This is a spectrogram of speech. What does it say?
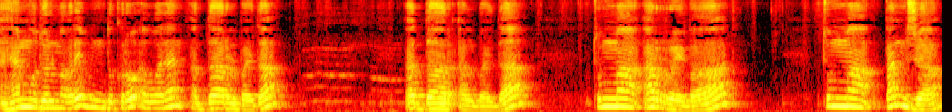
أهم مدن المغرب نذكر أولا الدار البيضاء. الدار البيضاء ثم الرباط ثم طنجة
